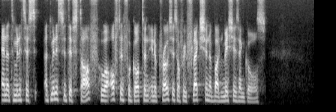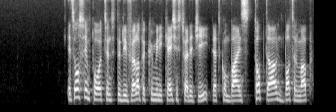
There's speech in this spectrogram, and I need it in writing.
and administrative staff who are often forgotten in a process of reflection about missions and goals. It's also important to develop a communication strategy that combines top-down, bottom-up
